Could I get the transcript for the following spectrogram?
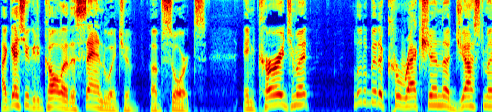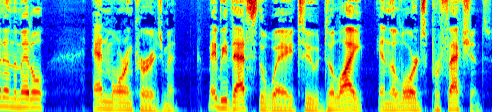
I guess you could call it a sandwich of, of sorts encouragement a little bit of correction, adjustment in the middle, and more encouragement. Maybe that's the way to delight in the Lord's perfections.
